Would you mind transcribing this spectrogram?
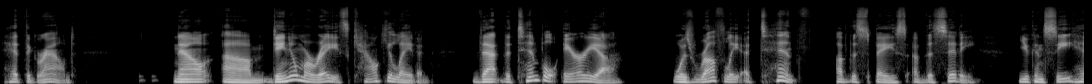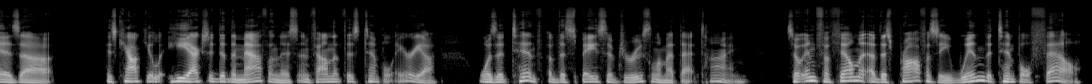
hit the ground. Now, um, Daniel Moraes calculated that the temple area was roughly a tenth of the space of the city. You can see his uh his calculate he actually did the math on this and found that this temple area was a tenth of the space of Jerusalem at that time. So in fulfillment of this prophecy, when the temple fell,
